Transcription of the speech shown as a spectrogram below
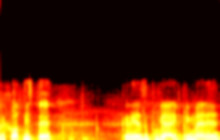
Страхотни сте. Калина, заповядай при мене.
